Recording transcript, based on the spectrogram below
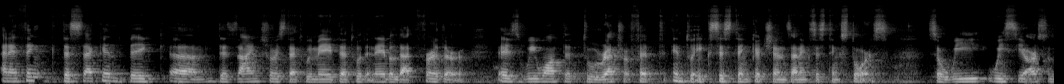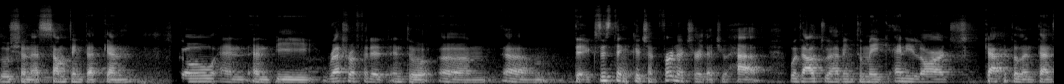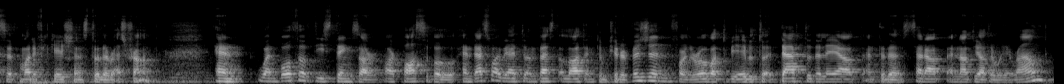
And I think the second big um, design choice that we made that would enable that further is we wanted to retrofit into existing kitchens and existing stores. So we we see our solution as something that can go and, and be retrofitted into um, um, the existing kitchen furniture that you have without you having to make any large capital intensive modifications to the restaurant. And when both of these things are, are possible, and that's why we had to invest a lot in computer vision for the robot to be able to adapt to the layout and to the setup and not the other way around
